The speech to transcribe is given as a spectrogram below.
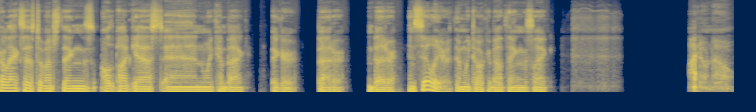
early access to a bunch of things, all the podcasts, and we come back bigger, better, and better, and sillier. Then we talk about things like, I don't know,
